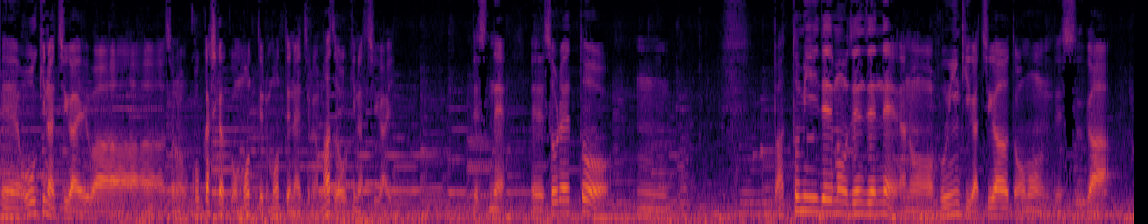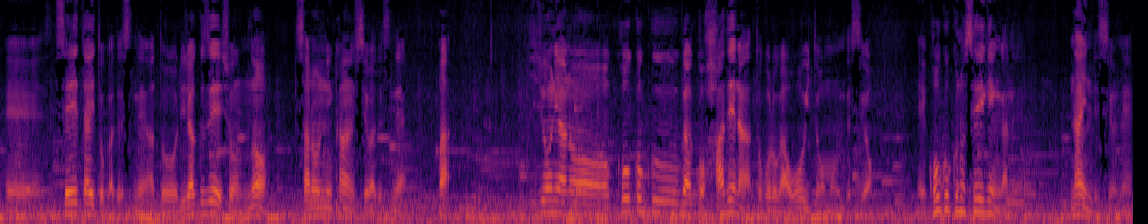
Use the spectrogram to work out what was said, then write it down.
え、大きな違いはその国家資格を持ってる持ってないっていうのがまず大きな違いですね、え、それと、うん、バッと見でも全然ねあの雰囲気が違うと思うんですが、えー、整体とかですねあとリラクゼーションのサロンに関してはですね、まあ、非常にあの広告がこう派手なところが多いと思うんですよ、えー、広告の制限がねないんですよね。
